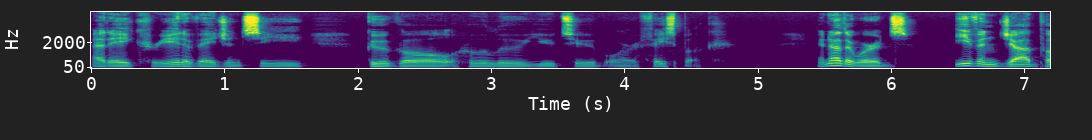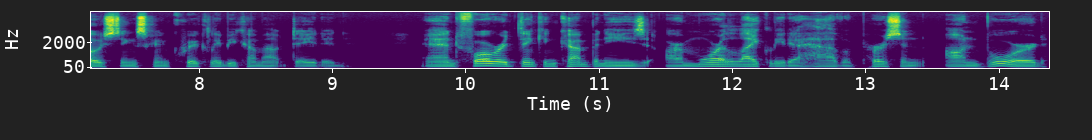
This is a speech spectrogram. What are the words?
at a creative agency, Google, Hulu, YouTube, or Facebook. In other words, even job postings can quickly become outdated, and forward thinking companies are more likely to have a person on board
